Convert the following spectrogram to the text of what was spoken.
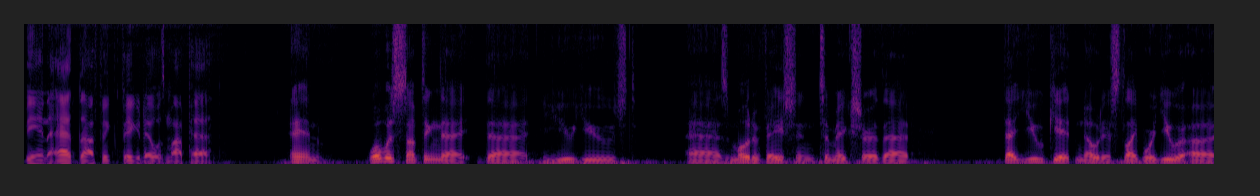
being an athlete. I fig- figured that was my path. And what was something that that you used as motivation to make sure that that you get noticed? Like, were you uh,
